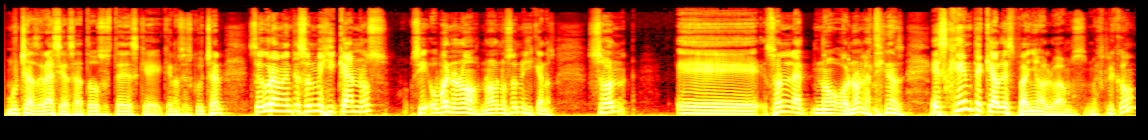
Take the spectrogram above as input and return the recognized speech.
Muchas gracias a todos ustedes que, nos escuchan. Seguramente son mexicanos, sí, o bueno, no, no, no son mexicanos, son, eh, son, o no latinos, es gente que habla español, vamos, ¿me explico?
